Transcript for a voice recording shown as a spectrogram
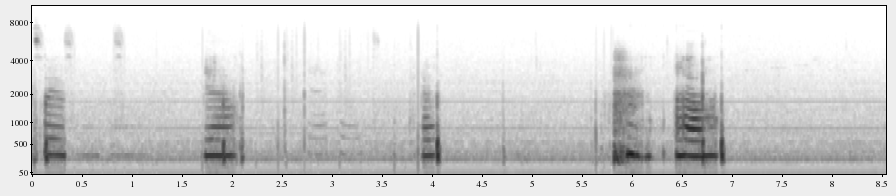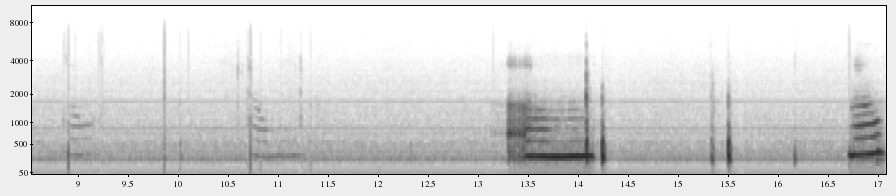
This is Yeah. Yeah, it does. Okay. uh. Don't kill me. Um. No.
